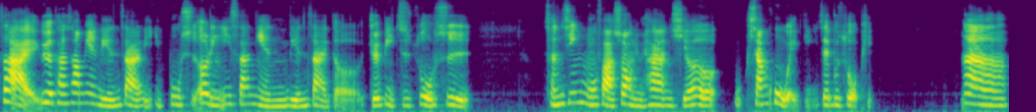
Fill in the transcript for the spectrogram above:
在月刊上面连载了一部是二零一三年连载的绝笔之作，是《曾经魔法少女和邪恶相互为敌》这部作品。那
